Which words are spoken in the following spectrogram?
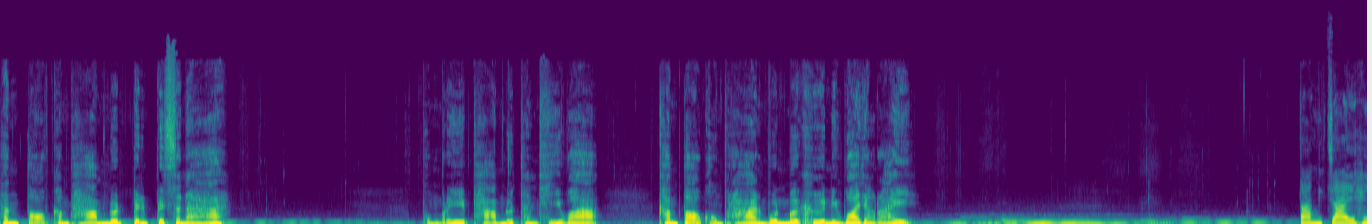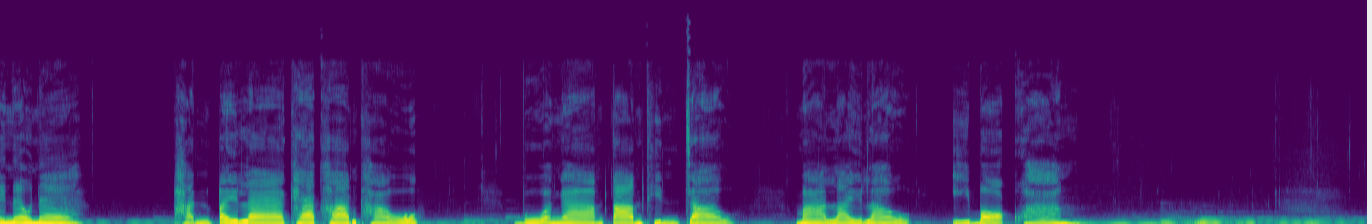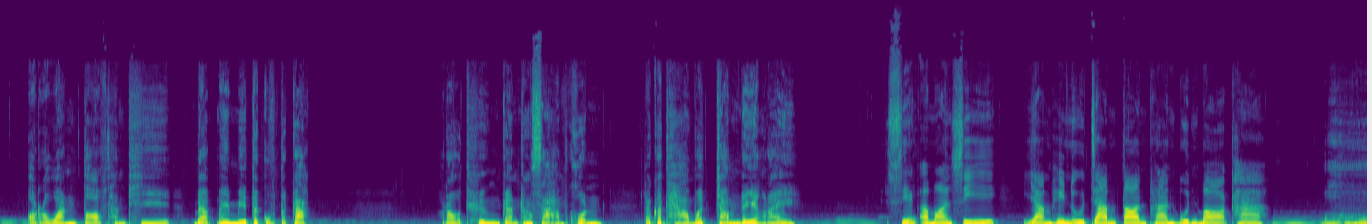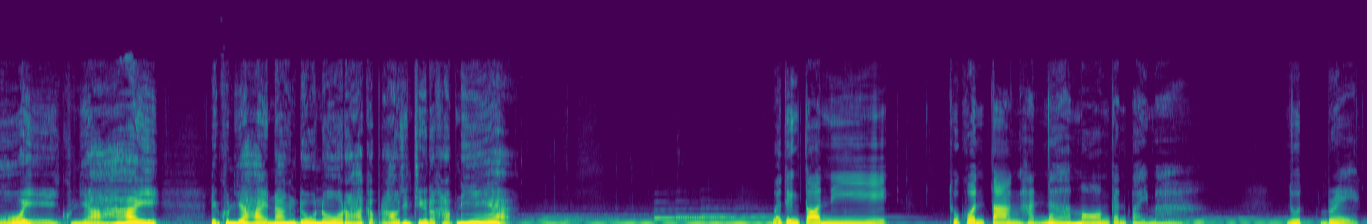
ท่านตอบคำถามนุชเป็นปริศนา ผมรีบถามนุชทันทีว่าคำตอบของพรานบุญเมื่อคืนนี้ว่าอย่างไร ตั้งใจให้แน่วแน่ ผันไปแลแค่ข้างเขา บัวงามตามถิ่นเจ้า มาไลเล่า อีบอกความ อรวรันตอบทันทีแบบไม่มีตะกุกตะกัก เราทึ่งกันทั้งสามคน แล้วก็ถามว่าจำได้อย่างไร เสียงอมรศรีย้ำให้หนูจำตอนพรานบุญบอกค่ะ โอ้ย คุณยาย นี่คุณยายนั่งดูโนรากับเราจริงๆเหรอครับเนี่ย เมื่อถึงตอนนี้ ทุกคนต่างหันหน้ามองกันไปมา นุชเบรก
